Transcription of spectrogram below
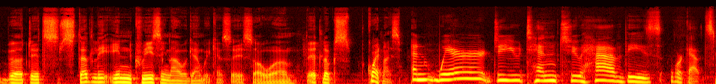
but it's steadily increasing now again, we can see. So, um, it looks quite nice. And where do you tend to have these workouts?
